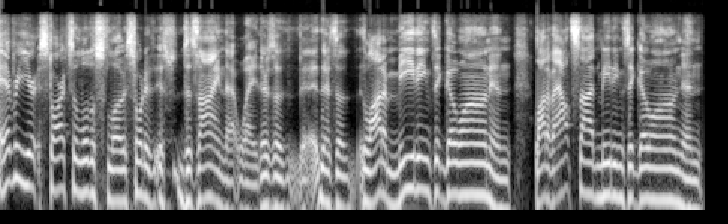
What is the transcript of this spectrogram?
every year it starts a little slow. It's sort of it's designed that way. There's a there's a, a, lot of meetings that go on and a lot of outside meetings that go on and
